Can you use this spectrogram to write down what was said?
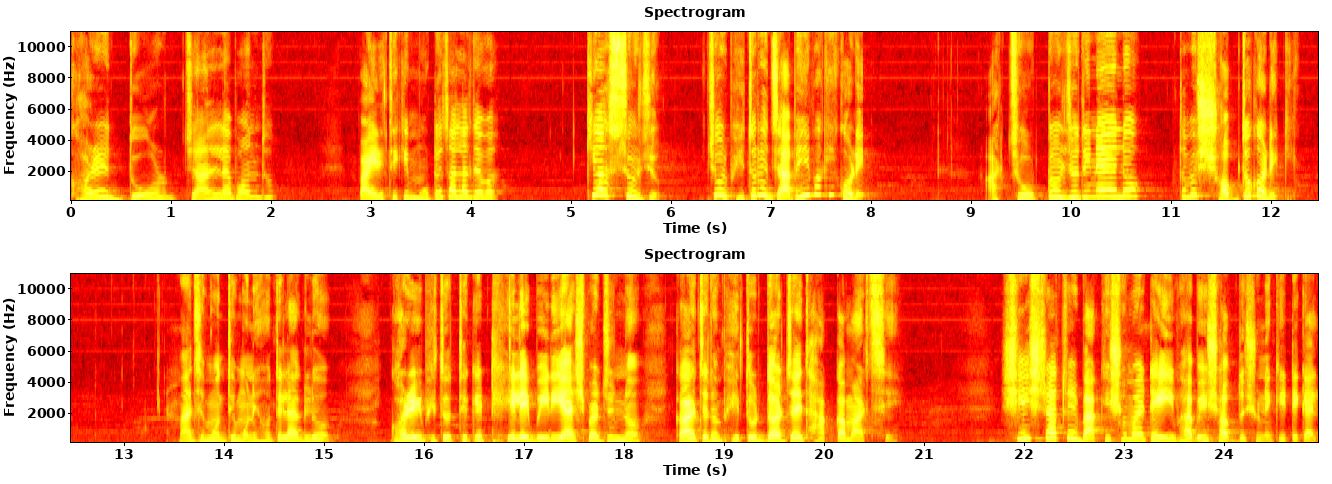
ঘরের দৌড় জানলা বন্ধ, বাইরে থেকে মোটা তালা দেওয়া। কি আশ্চর্য, চোর ভিতরে যাবেই বা কী করে? আর চোর টোর যদি না এলো, তবে শব্দ করে কি? মাঝে মধ্যে মনে হতে লাগল ঘরের ভিতর থেকে ঠেলে বেরিয়ে আসবার জন্য কার যেন ভেতর দরজায় ধাক্কা মারছে। শেষ রাত্রের বাকি সময়টা এইভাবেই শব্দ শুনে কেটে গেল।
